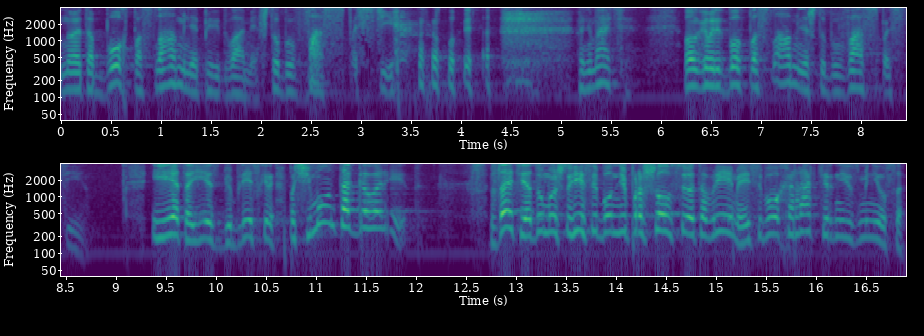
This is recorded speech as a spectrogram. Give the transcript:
но это Бог послал меня перед вами, чтобы вас спасти. Понимаете? Он говорит, Бог послал меня, чтобы вас спасти. И это есть библейское. Почему он так говорит? Знаете, я думаю, что если бы он не прошел все это время, если бы его характер не изменился,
